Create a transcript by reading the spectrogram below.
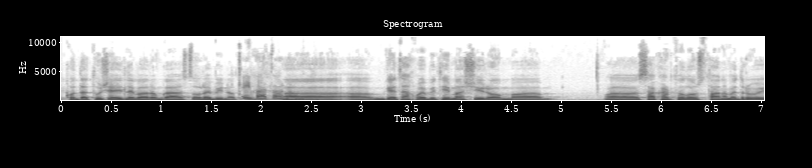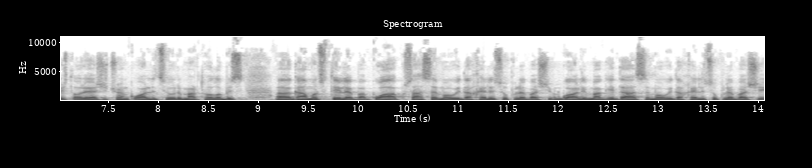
ეკო და თუ შეიძლება რომ გაასწორებინოთ. კი ბატონო. აა გეთანხმებით იმაში რომ საქართველოს თანამედროვე ისტორიაში ჩვენ კოალიციური მართლობის გამოცდილება გვაქვს, ასე მოვიდა ხელისუფლებაში მრგვალი მაგი და ასე მოვიდა ხელისუფლებაში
